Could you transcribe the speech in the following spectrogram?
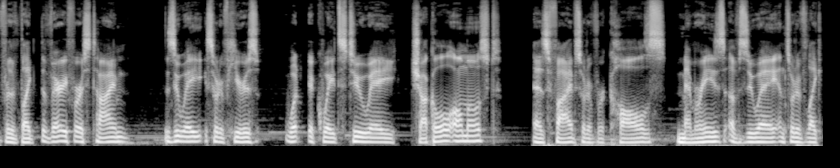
for like the very first time, Zue sort of hears what equates to a chuckle almost, as five sort of recalls memories of Zue and sort of like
